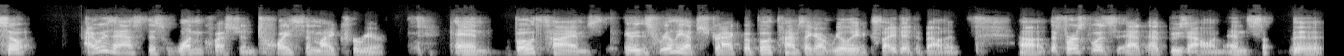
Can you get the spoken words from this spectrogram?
So I was asked this one question twice in my career. And both times it was really abstract, but both times I got really excited about it. Uh, the first was at, at Booz Allen, and the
